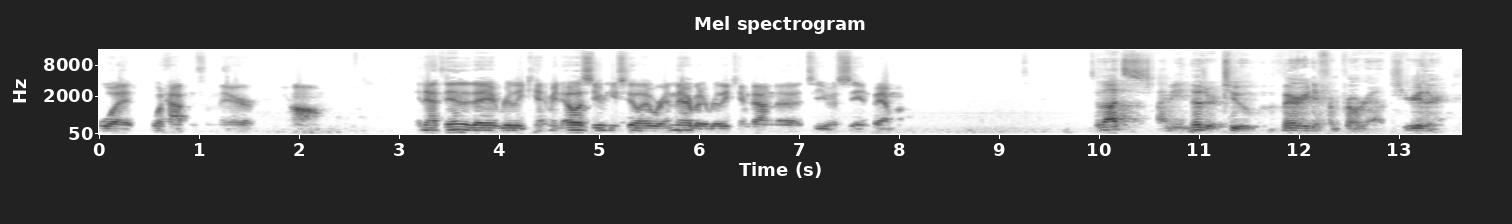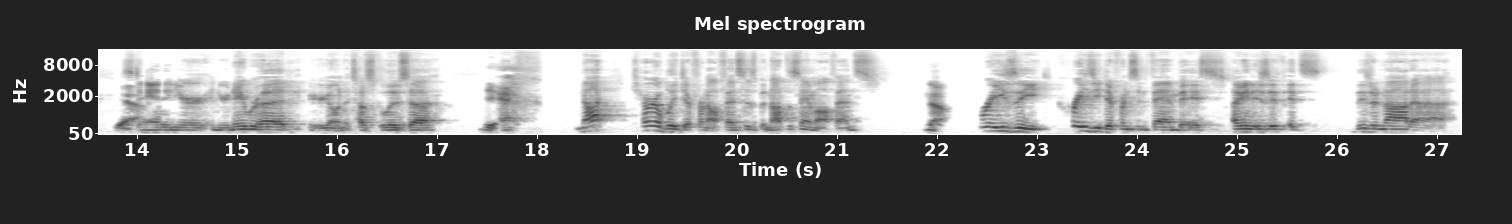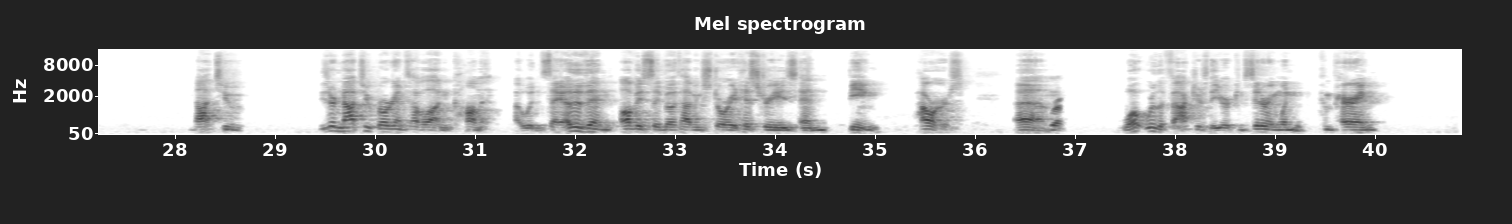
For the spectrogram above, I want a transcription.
what what happened from there. Um, and at the end of the day, it really came. I mean, LSU and UCLA were in there, but it really came down to, to USC and Bama. So that's, I mean, those are two very different programs. You're either yeah. staying in your in your neighborhood, or you're going to Tuscaloosa. Yeah, not terribly different offenses, but not the same offense. No. Crazy, crazy difference in fan base. I mean, is it, it's these are not uh not two these are not two programs that have a lot in common. I wouldn't say, other than obviously both having storied histories and being powers. Um, right. What were the factors that you were considering when comparing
